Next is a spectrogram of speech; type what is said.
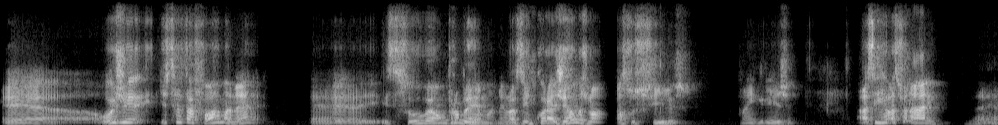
É, hoje, de certa forma, né? É, isso é um problema. Né? Nós encorajamos nossos filhos na igreja a se relacionarem, né?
